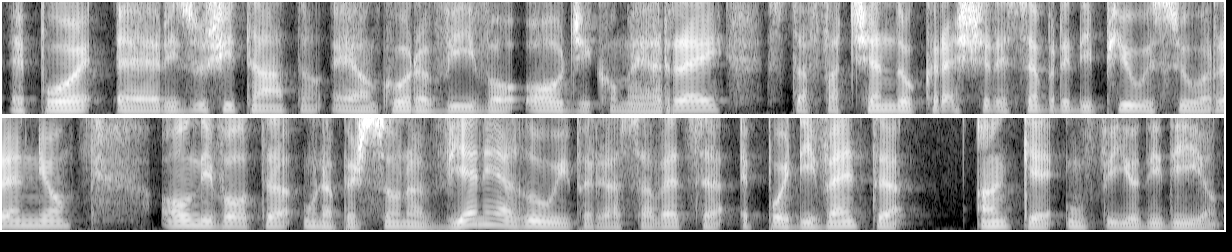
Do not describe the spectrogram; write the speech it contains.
e poi è risuscitato, è ancora vivo oggi come Re, sta facendo crescere sempre di più il suo regno. Ogni volta una persona viene a Lui per la salvezza e poi diventa anche un figlio di Dio.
